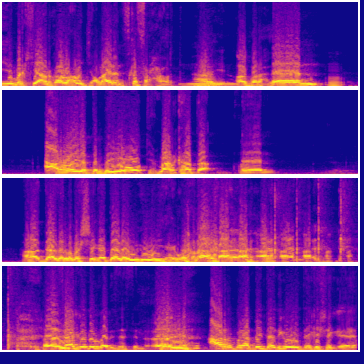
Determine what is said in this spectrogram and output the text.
iyo markii aan arko waxaan jeclaa inaan iska farxa horta. Caro iga dambeeyo oo tixmaalka hadda da-da lama sheega haddaan aw iga wenyahay saako dhan baan isaysan. Caro bal hadda intaad iga weyntahay ka sheeg ee.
